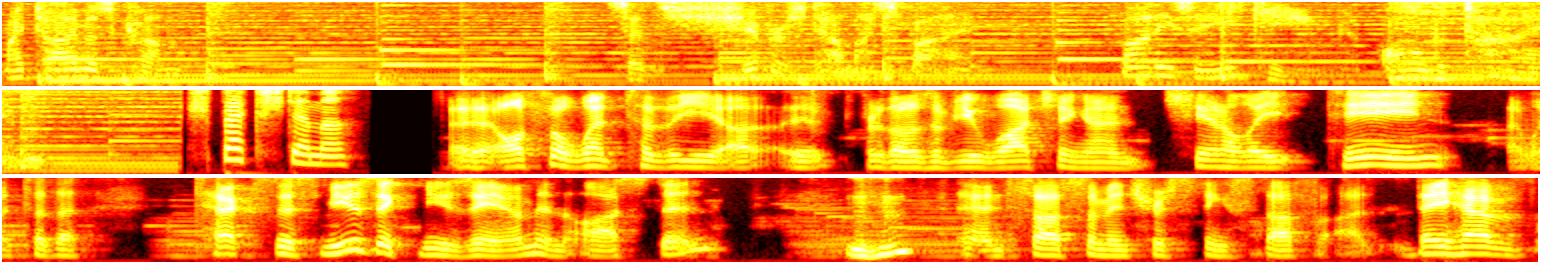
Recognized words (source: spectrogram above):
My time has come. Sends shivers down my spine. Body's aching all the time. Sprechstimme. I also went to the uh, uh, for those of you watching on channel 18 i went to the texas music museum in austin hmm and saw some interesting stuff uh, they have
